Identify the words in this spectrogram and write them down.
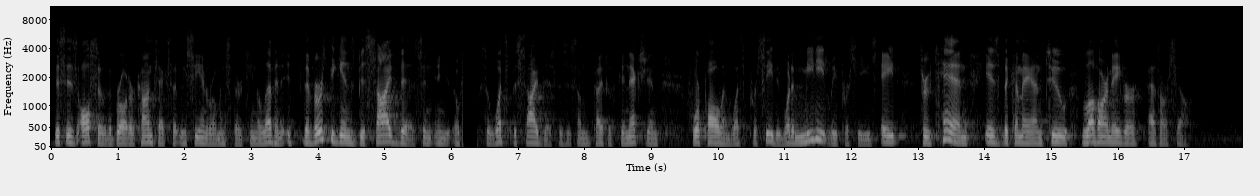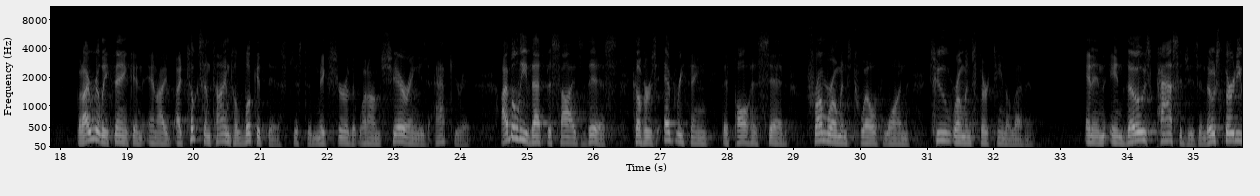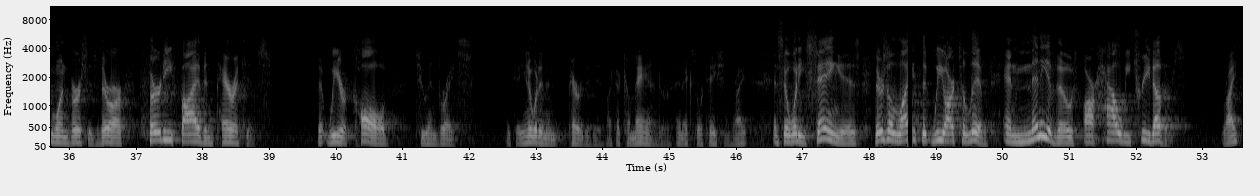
This is also the broader context that we see in Romans 13 11. It, the verse begins beside this. And, and okay, so, what's beside this? This is some type of connection for Paul and what's preceded. What immediately precedes, 8 through 10, is the command to love our neighbor as ourselves. But I really think, and, and I, I took some time to look at this just to make sure that what I'm sharing is accurate. I believe that besides this covers everything that Paul has said from Romans 12:1 to Romans 13:11. And in, in those passages, in those 31 verses, there are 35 imperatives that we are called to embrace. Okay, you know what an imperative is, like a command or an exhortation, right? And so what he's saying is there's a life that we are to live, and many of those are how we treat others, right?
